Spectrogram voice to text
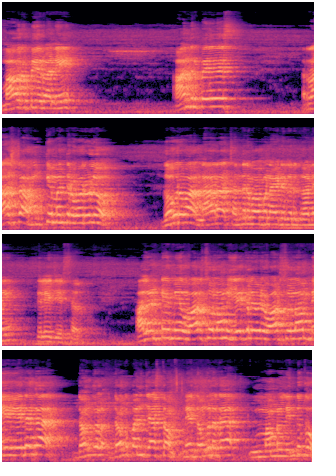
మారు పేరు అని ఆంధ్రప్రదేశ్ రాష్ట్ర ముఖ్యమంత్రి వరులో గౌరవ నారా చంద్రబాబు నాయుడు గారు కానీ తెలియజేశారు. అలాంటి మేము వారసులం ఏకలవిడి వారసులం మేము ఏ విధంగా దొంగ దొంగ పని చేస్తాం మేము దొంగలుగా మమ్మల్ని ఎందుకు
